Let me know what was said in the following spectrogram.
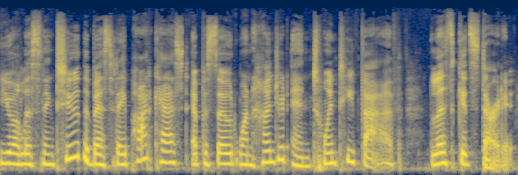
You're listening to the Best Today podcast, episode 125. Let's get started.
